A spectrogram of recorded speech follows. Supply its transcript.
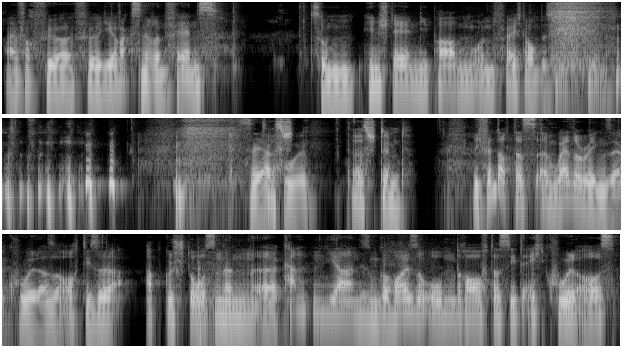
einfach für, für die erwachseneren Fans zum Hinstellen, Liebhaben und vielleicht auch ein bisschen spielen. Sehr Das- cool. Das stimmt. Ich finde auch das ähm, Weathering sehr cool. Also auch diese abgestoßenen äh, Kanten hier an diesem Gehäuse oben drauf, das sieht echt cool aus.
